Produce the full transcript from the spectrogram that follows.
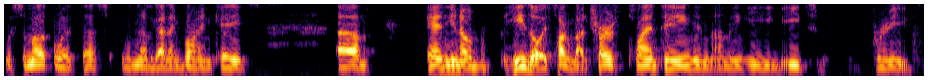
with some with us with another guy named Brian Cates. Um, and you know, he's always talking about church planting, and I mean, he eats, breathes.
